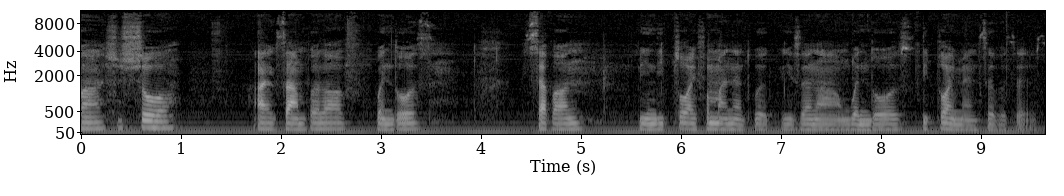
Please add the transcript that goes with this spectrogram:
to show an example of Windows 7 being deployed from my network using um, Windows deployment services.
